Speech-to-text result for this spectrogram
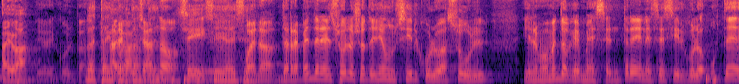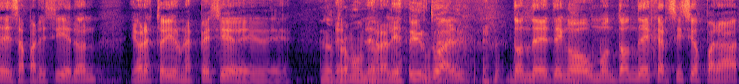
Ahí va. Pido disculpas. No está ¿Me importante. escuchando? Sí. Sí, ahí sí. Bueno, de repente en el suelo yo tenía un círculo azul y en el momento que me centré en ese círculo, ustedes desaparecieron y ahora estoy en una especie de... de- En otro de- mundo. De realidad virtual, donde tengo un montón de ejercicios para...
